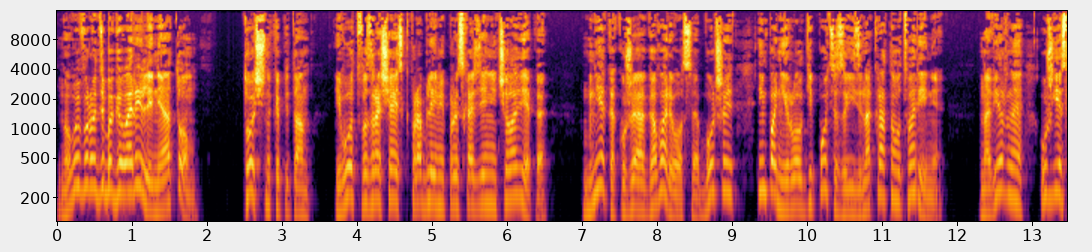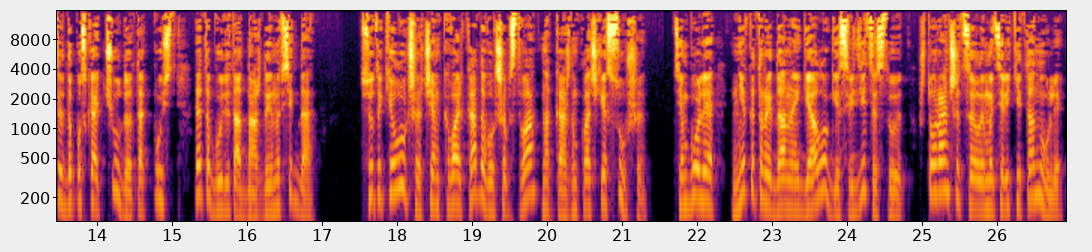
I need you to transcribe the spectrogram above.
Но вы вроде бы говорили не о том. Точно, капитан. И вот, возвращаясь к проблеме происхождения человека, мне, как уже оговаривался, больше импонировала гипотеза единократного творения. Наверное, уж если допускать чудо, так пусть это будет однажды и навсегда. Все-таки лучше, чем кавалькада волшебства на каждом клочке суши. Тем более, некоторые данные геологии свидетельствуют, что раньше целые материки тонули,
